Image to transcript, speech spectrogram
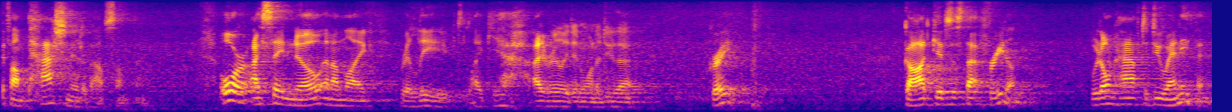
if I'm passionate about something. Or I say no and I'm like relieved, like, yeah, I really didn't want to do that. Great. God gives us that freedom. We don't have to do anything.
